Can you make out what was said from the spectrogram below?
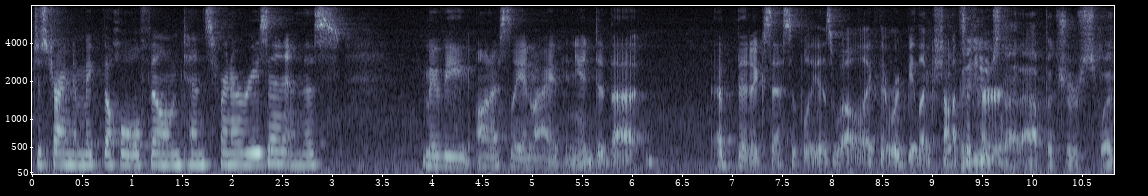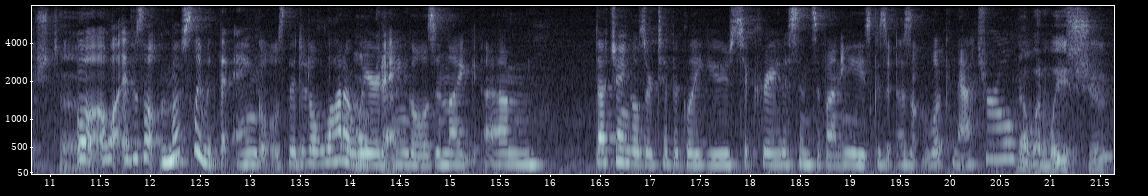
just trying to make the whole film tense for no reason. And this movie honestly in my opinion did that a bit excessively as well like there would be like shots they of her use that aperture switch to. well, lot, it was mostly with the angles. They did a lot of weird Okay. angles, and like um, Dutch angles are typically used to create a sense of unease because it doesn't look natural. No, when we shoot,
